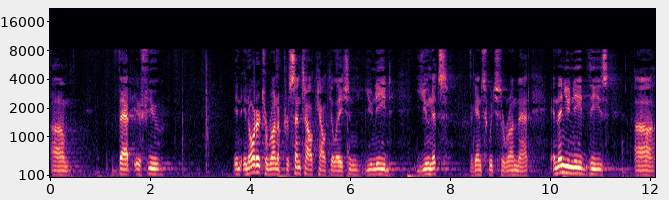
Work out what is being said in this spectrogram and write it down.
um, that if you, in, in order to run a percentile calculation, you need units against which to run that, and then you need these uh,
